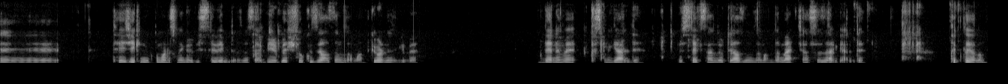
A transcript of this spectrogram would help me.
eee TC kimlik numarasına göre listeleyebiliyoruz. Mesela 159 yazdığım zaman gördüğünüz gibi deneme kısmı geldi. 184 yazdığım zaman da Mertcan Sezer geldi. Tıklayalım.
